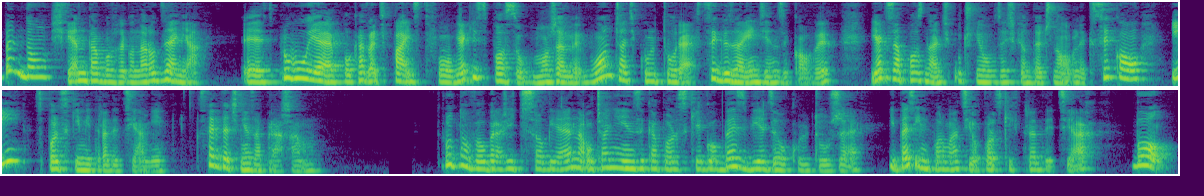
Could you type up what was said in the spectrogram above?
będą święta Bożego Narodzenia. Y, Spróbuję pokazać Państwu, w jaki sposób możemy włączać kulturę w cykl zajęć językowych, jak zapoznać uczniów ze świąteczną leksyką i z polskimi tradycjami. Serdecznie zapraszam. Trudno wyobrazić sobie nauczanie języka polskiego bez wiedzy o kulturze i bez informacji o polskich tradycjach, bo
